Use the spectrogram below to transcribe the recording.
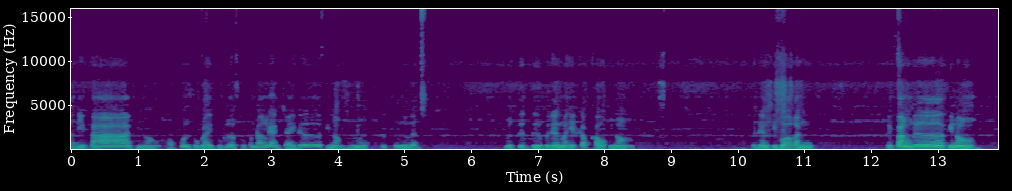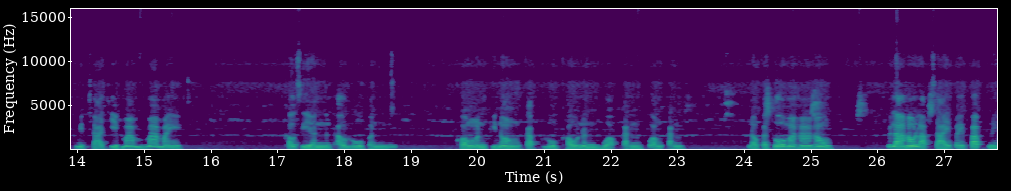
วัสดีค่ะพี่น้องขอบคุณทุกไลทุกเลิฟทุกกำลังแรงใจเด้อพี่น้องให้มือตื้อๆเลยมือตื้อๆประเด็นมาเฮ็ดกับเขาพี่น้องประเด็นสิบอกกันให้ฟังเด้อพี่น้องมิจฉาชีพมามาใหม่เขาเสียนเอารูปอันของอันพี่น้องกับรูปเขานั่นบวกกันพ่วงกัน เราก็โทรมาหาเฮาเวลาเฮารับสายไปปั๊บนี่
